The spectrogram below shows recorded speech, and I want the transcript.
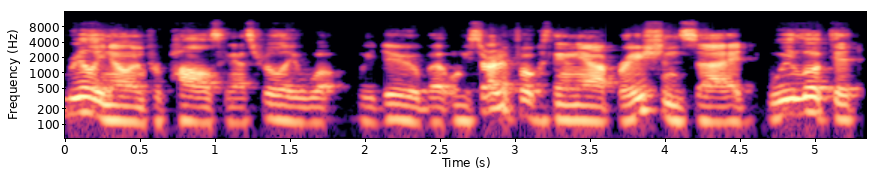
really known for policy. and That's really what we do. But when we started focusing on the operations side, we looked at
